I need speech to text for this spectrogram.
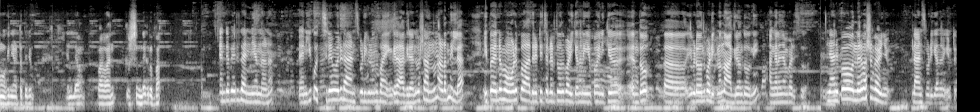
മോഹിനിയാട്ടത്തിലും. എല്ലാം ഭഗവാൻ കൃഷ്ണന്റെ കൃപ. എന്റെ പേര് ധന്യ എന്നാണ്. എനിക്ക് കൊച്ചിലെ മുതൽ ഡാൻസ് പഠിക്കണമെന്ന് ഭയങ്കര ആഗ്രഹമാണ്. പക്ഷെ അന്ന് നടന്നില്ല. ഇപ്പോൾ എന്റെ മോളിപ്പോൾ ആദര ടീച്ചറിന്റെ അടുത്ത് വന്ന് പഠിക്കാൻ തുടങ്ങിയപ്പോൾ എനിക്ക് എന്തോ ഇവിടെ വന്ന് പഠിക്കണമെന്ന് ആഗ്രഹം തോന്നി. അങ്ങനെ ഞാൻ പഠിച്ചത്. ഞാനിപ്പോൾ ഒന്നര വർഷം കഴിഞ്ഞു. ഡാൻസ് പഠിക്കാൻ തുടങ്ങിയിട്ട്.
